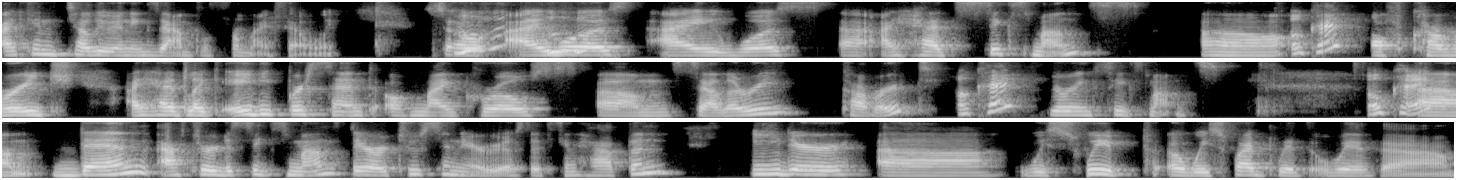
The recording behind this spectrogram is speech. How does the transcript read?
i can tell you an example from my family so mm-hmm. i mm-hmm. was i was uh, i had six months uh, okay. of coverage i had like 80% of my gross um, salary covered okay during six months okay um, then after the six months there are two scenarios that can happen either uh, we sweep uh, we swipe with with uh,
